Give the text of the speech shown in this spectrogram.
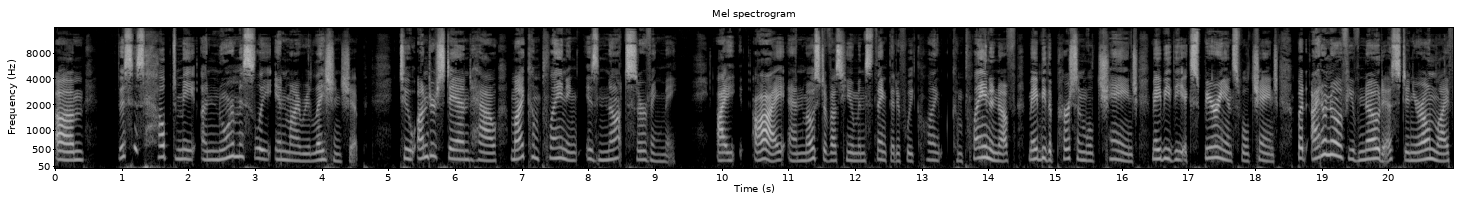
um, this has helped me enormously in my relationship to understand how my complaining is not serving me. I, I, and most of us humans think that if we cl- complain enough, maybe the person will change, maybe the experience will change. But I don't know if you've noticed in your own life,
